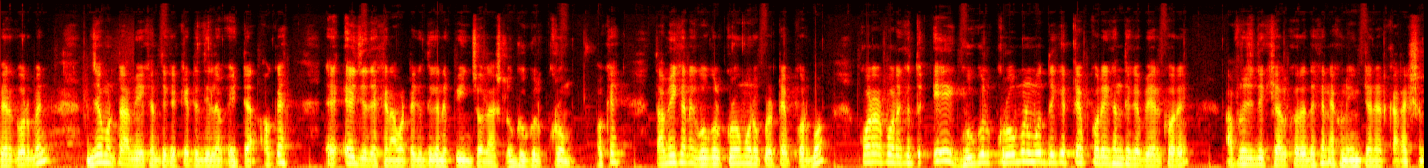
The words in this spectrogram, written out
বের করবেন। যেমনটা আমি এখান থেকে কেটে দিলাম এটা, ওকে? এই যে দেখেন, আমারটা কিন্তু এখানে পিন চলে আসলো গুগল ক্রোম ওকে? তো আমি এখানে গুগল ক্রোমের উপরে ট্যাপ করব। করার পরে কিন্তু এই গুগল ক্রোমের মধ্যে গিয়ে ট্যাপ করে এখান থেকে বের করে। আপনি যদি খেয়াল করে দেখেন, এখন ইন্টারনেট কানেকশন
